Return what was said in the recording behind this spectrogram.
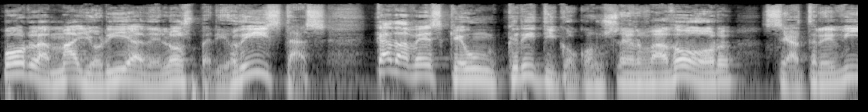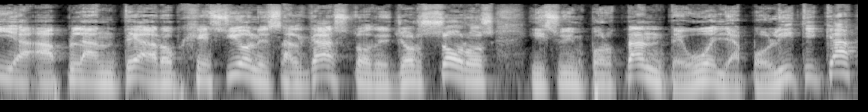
por la mayoría de los periodistas. Cada vez que un crítico conservador se atrevía a plantear objeciones al gasto de George Soros y su importante huella política,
